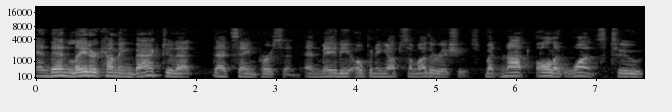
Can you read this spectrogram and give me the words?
and then later coming back to that that same person and maybe opening up some other issues, but not all at once to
